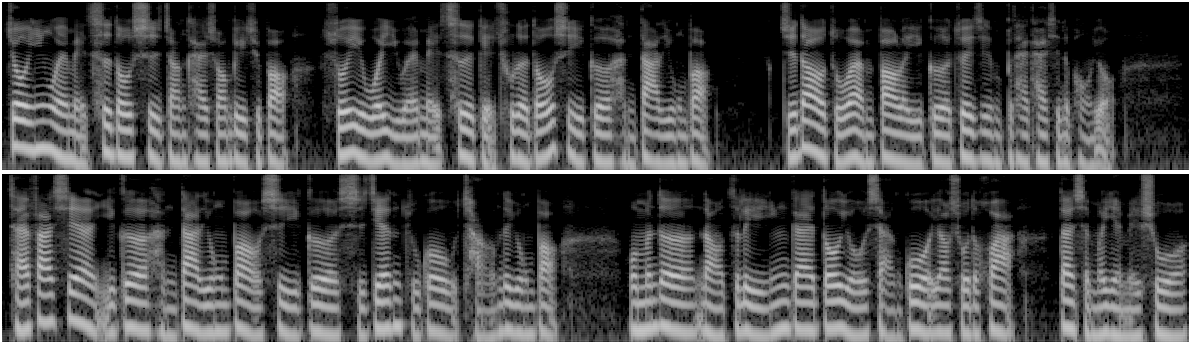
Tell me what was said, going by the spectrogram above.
就因为每次都是张开双臂去抱，所以我以为每次给出的都是一个很大的拥抱。直到昨晚抱了一个最近不太开心的朋友，才发现一个很大的拥抱是一个时间足够长的拥抱。我们的脑子里应该都有闪过要说的话，但什么也没说。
